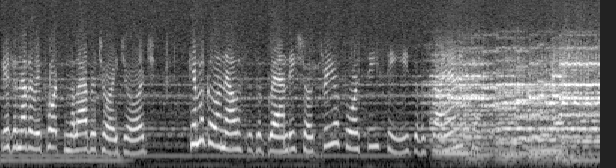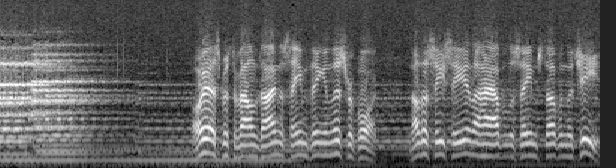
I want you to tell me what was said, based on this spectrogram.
Here's another report from the laboratory, George. Chemical analysis of brandy shows three or four cc's of a cyanic. Oh, yes, Mr. Valentine, the same thing in this report. Another cc and a half of the same stuff in the cheese.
